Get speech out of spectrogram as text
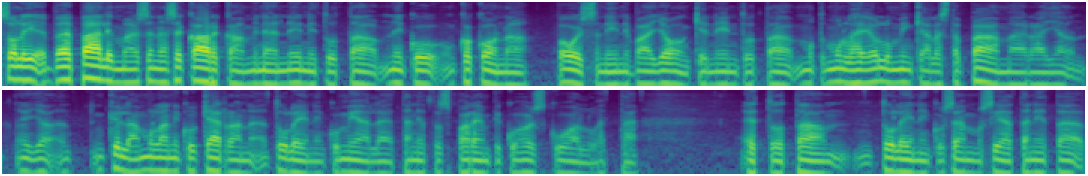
se oli päällimmäisenä se karkaaminen niin, niin, tuota, niin kuin kokonaan pois niin, vaan johonkin, niin, tuota, mutta mulla ei ollut minkäänlaista päämäärää ja, ja kyllä mulla niin kuin kerran tuli niin kuin mieleen, että niin olisi parempi kuin olisi kuollut, että et tuota, tuli niin kuin semmoisia, että, niitä,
